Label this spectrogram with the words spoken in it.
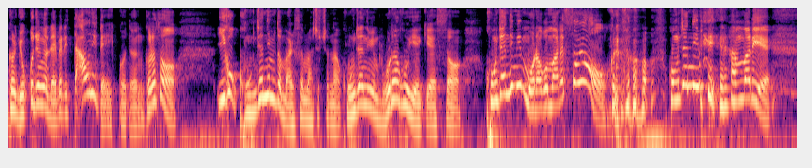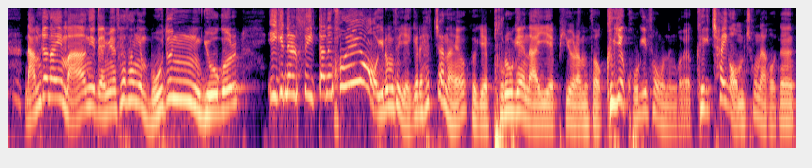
그런 욕구 적인 레벨이 다운이 돼 있거든. 그래서 이거 공자님도 말씀하셨잖아. 공자님이 뭐라고 얘기했어? 공자님이 뭐라고 말했어요? 그래서 공자님이 한 말이 남자 나이 마흔이 되면 세상의 모든 욕을 이겨낼 수 있다는 거예요. 이러면서 얘기를 했잖아요. 그게 부록의 나이에 비유하면서 그게 거기서 오는 거예요. 그게 차이가 엄청나거든.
